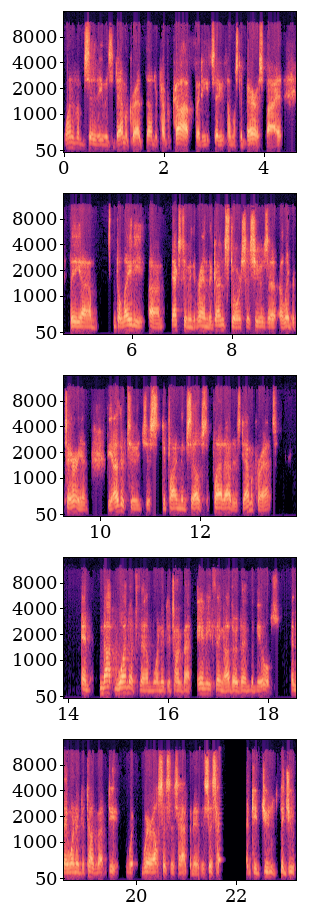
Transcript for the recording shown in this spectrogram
one of them said he was a Democrat, the undercover cop, but he said he was almost embarrassed by it. The um, the lady um, next to me that ran the gun store said she was a, a, libertarian. The other two just defined themselves flat out as Democrats, and not one of them wanted to talk about anything other than the mules. And they wanted to talk about do, wh- where else is this happening? Is this did you did you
